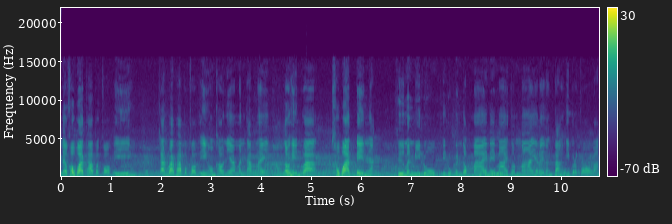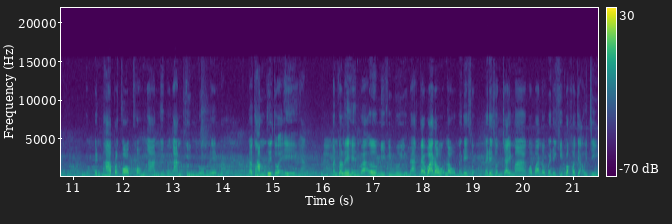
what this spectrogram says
แล้วเขาวาดภาพประกอบเอง การวาดภาพประกอบเองของเขาเนี่ยมันทำให้เราเห็นว่าเขาวาดเป็นอะคือมันมีรูปมีรูปเป็นดอกไม้ใบไม้ต้นไม้อะไรต่างๆ ที่ประกอบอะมันเป็นภาพประกอบของงานที่งานพิมพ์รวมเล่มอะแล้วทำด้วยตัวเองอะมันก็เลยเห็นว่าเออมีฝีมืออยู่นะ แต่ว่าเราเราไม่ได้ไม่ได้สนใจมาก เพราะว่าเราไม่ได้คิดว่าเขาจะเอาจริง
